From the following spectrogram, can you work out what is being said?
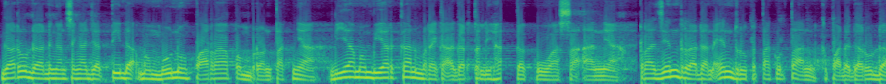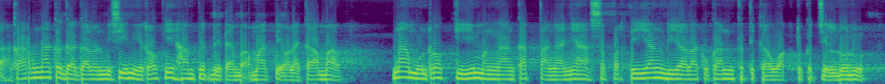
Garuda dengan sengaja tidak membunuh para pemberontaknya. Dia membiarkan mereka agar terlihat kekuasaannya. Rajendra dan Andrew ketakutan kepada Garuda. Karena kegagalan misi ini, Rocky hampir ditembak mati oleh Kamal. Namun Rocky mengangkat tangannya seperti yang dia lakukan ketika waktu kecil dulu.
